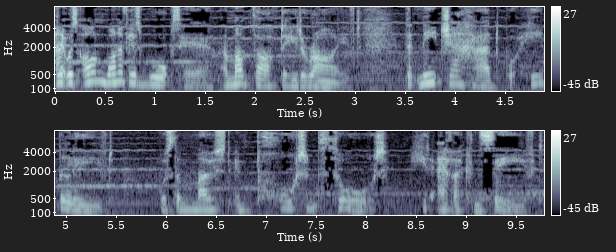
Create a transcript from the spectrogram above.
And it was on one of his walks here, a month after he'd arrived, that Nietzsche had what he believed was the most important thought he'd ever conceived.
